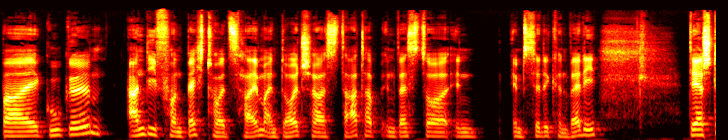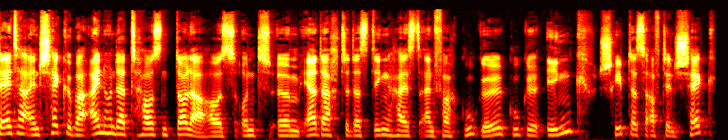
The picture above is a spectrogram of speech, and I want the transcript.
bei Google, Andy von Bechtolzheim, ein deutscher Startup-Investor in, im Silicon Valley der stellte einen Scheck über 100.000 Dollar aus und ähm, er dachte, das Ding heißt einfach Google, Google Inc., schrieb das auf den Scheck.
